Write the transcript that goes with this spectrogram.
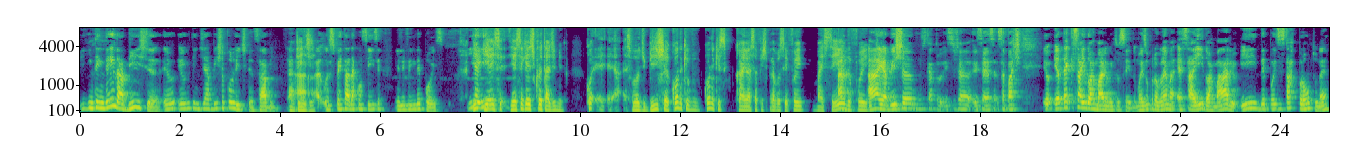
Entendendo a bicha, eu, eu entendi a bicha política, sabe? A- Entendi. a- o despertar da consciência, ele vem depois. E, E, aí, e aí, cê- e aí você queria te cortar de mim. É, é, Você falou de bicha. Quando que, quando que caiu essa ficha pra você? Foi mais cedo? foi. Ah, e a bicha nos 14. Isso já, isso é essa, essa parte. Eu, eu até que saí do armário muito cedo, mas o problema é sair do armário e depois estar pronto, né?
